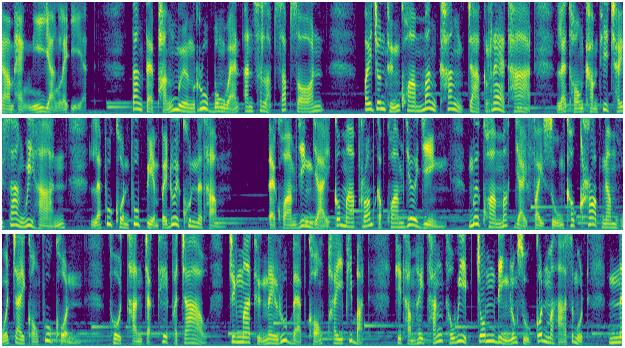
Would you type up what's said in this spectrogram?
งามแห่งนี้อย่างละเอียด ตั้งแต่ผังเมืองรูปวงแหวนอันสลับซับซ้อน ไปจนถึงความมั่งคั่งจากแร่ธาตุและทองคำที่ใช้สร้างวิหาร และผู้คนผู้เปี่ยมไปด้วยคุณธรรม แต่ความยิ่งใหญ่ก็มาพร้อมกับความเย่อหยิ่ง เมื่อความมักใหญ่ไฟสูงเข้าครอบงำหัวใจของผู้คน โทษทันจากเทพเจ้า จึงมาถึงในรูปแบบของภัยพิบัติ ที่ทำให้ทั้งทวีปจมดิ่งลงสู่ก้นมหาสมุทรใน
